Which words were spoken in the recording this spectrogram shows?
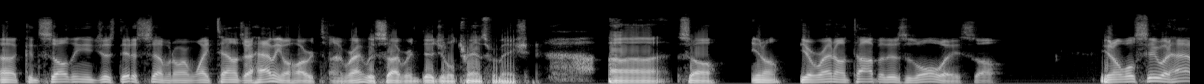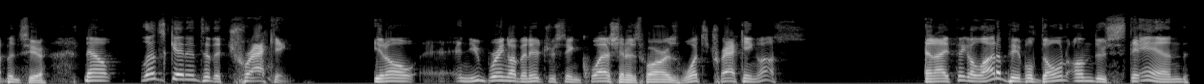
uh, Consulting, he just did a seminar on why towns are having a hard time, right, with cyber and digital transformation. Uh, so, you know, you're right on top of this as always. So, you know, we'll see what happens here. Now, let's get into the tracking. You know, and you bring up an interesting question as far as what's tracking us and I think a lot of people don't understand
